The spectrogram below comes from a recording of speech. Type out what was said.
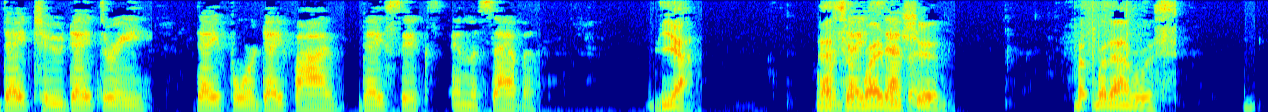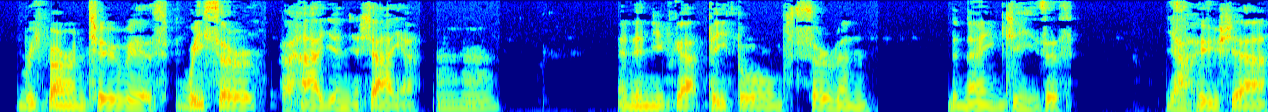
day two, day three, day four, day five, day six, and the Sabbath. Yeah. That's the way seven. we should. But what I was referring to is we serve Ahaya and Yeshaya. Mm-hmm. And then you've got people serving the name Jesus, Yahusha,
